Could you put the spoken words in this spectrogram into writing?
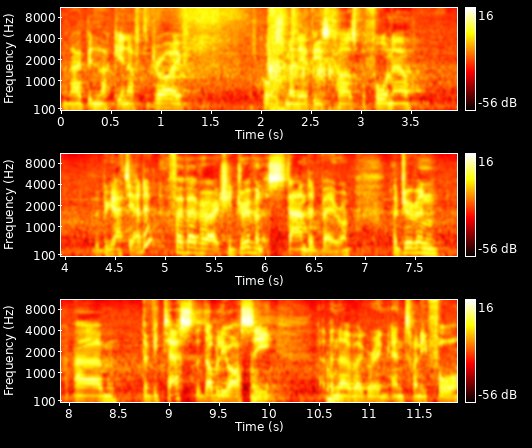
And I've been lucky enough to drive of course, many of these cars before now. The Bugatti. I don't know if I've ever actually driven a standard Veyron. I've driven um, the Vitesse, the WRC, at the Nürburgring N24,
